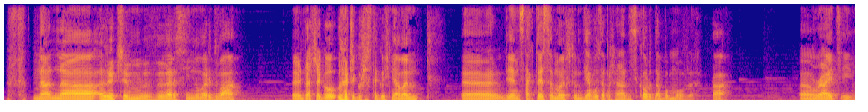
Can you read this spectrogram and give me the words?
na, na Ryczym w wersji numer dwa. E, Dlaczego, dlaczego się z tego śmiałem. E, Więc tak, to jest moment, w którym diabeł zaprasza na Discorda, bo może. A. Alrighty.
